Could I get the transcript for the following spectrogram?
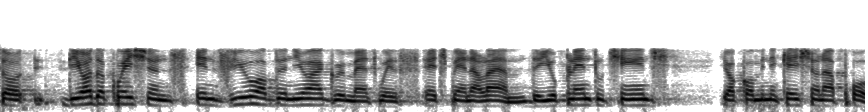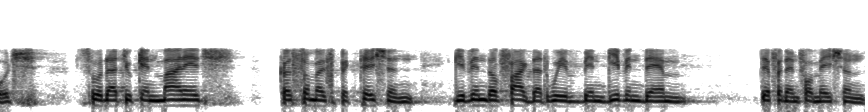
So the other questions, in view of the new agreement with HPNLM, do you plan to change your communication approach so that you can manage customer expectation, given the fact that we've been giving them different information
